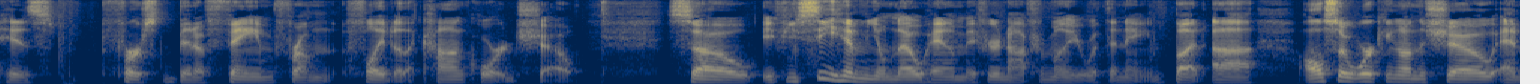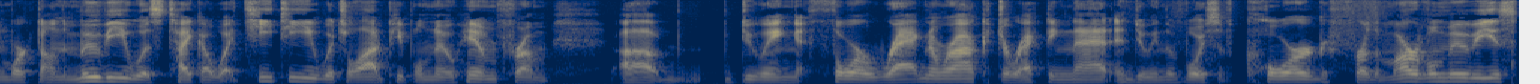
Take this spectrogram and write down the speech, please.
his first bit of fame from Flight of the Concord show. So if you see him, you'll know him if you're not familiar with the name. But uh, also working on the show and worked on the movie was Taika Waititi, which a lot of people know him from uh, doing Thor Ragnarok, directing that, and doing the voice of Korg for the Marvel movies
